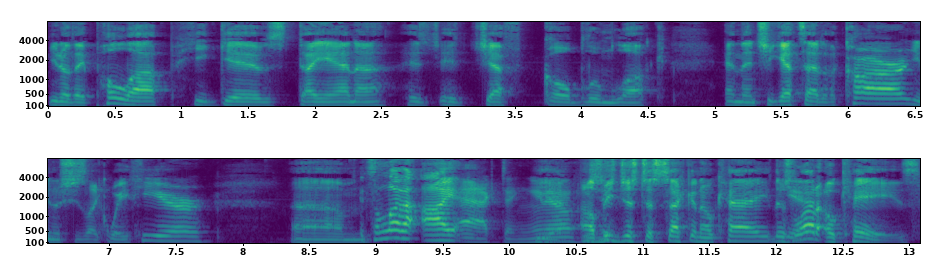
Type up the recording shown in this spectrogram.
you know, they pull up. He gives Diana his his Jeff Goldblum look, and then she gets out of the car. You know, she's like, "Wait here." Um, It's a lot of eye acting, you know. yeah, I'll He's be just- just a second, okay. There's a lot of okays.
